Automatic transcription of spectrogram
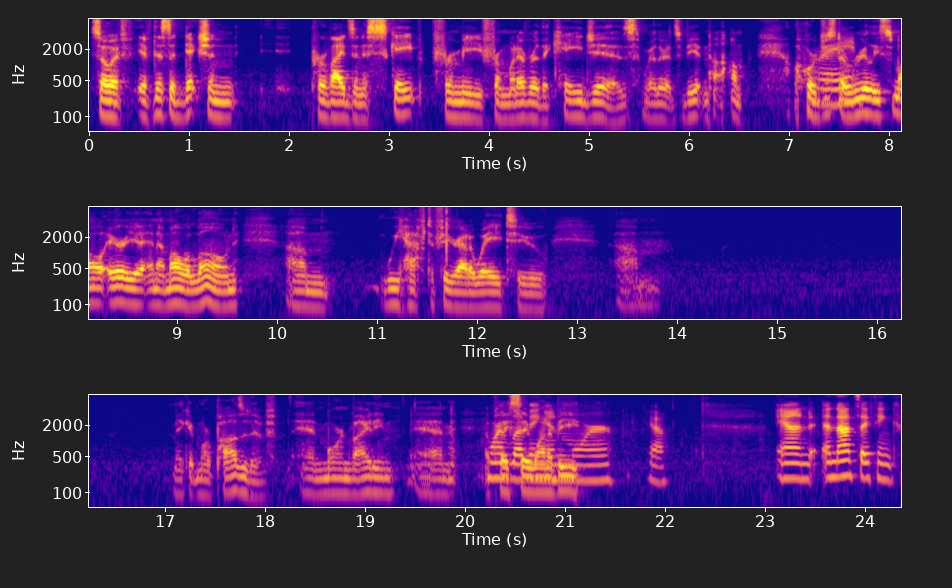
So if if this addiction provides an escape for me from whatever the cage is, whether it's Vietnam or right. just a really small area and I'm all alone, um, we have to figure out a way to um, make it more positive and more inviting and more a place they want to be. More, yeah. And and that's I think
